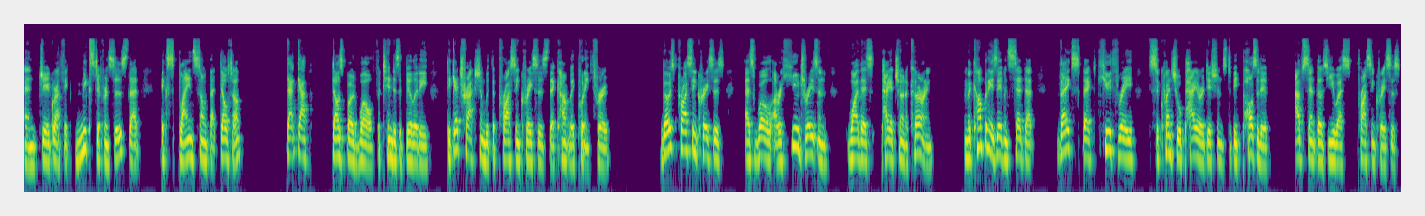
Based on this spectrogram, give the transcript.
and geographic mix differences that explain some of that delta, that gap does bode well for Tinder's ability to get traction with the price increases they're currently putting through. Those price increases as well are a huge reason why there's payer churn occurring. And the company has even said that they expect Q3 sequential payer additions to be positive absent those US price increases.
